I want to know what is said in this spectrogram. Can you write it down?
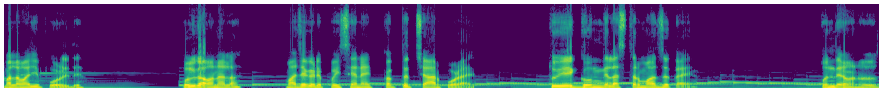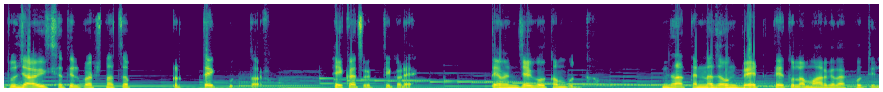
मला माझी पोळी दे. मुलगा म्हणाला माझ्याकडे पैसे नाहीत फक्त चार पोळ्या आहेत. तू एक घेऊन गेलास तर माझं काय? उंदीर म्हणाला तुझ्या आयुष्यातील प्रश्नाचं प्रत्येक उत्तर एकाच व्यक्तीकडे ते म्हणजे गौतम बुद्ध. जा त्यांना जाऊन भेट ते तुला मार्ग दाखवतील.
